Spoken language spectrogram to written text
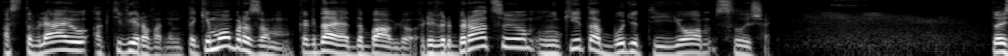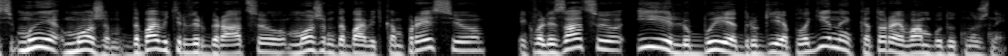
оставляю активированным. Таким образом, когда я добавлю реверберацию, Никита будет ее слышать. То есть мы можем добавить реверберацию, можем добавить компрессию, эквализацию и любые другие плагины, которые вам будут нужны.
